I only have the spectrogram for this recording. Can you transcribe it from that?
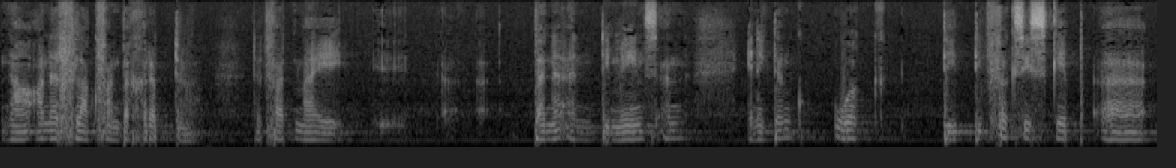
na 'n ander vlak van begrip toe. Dit vat my binne in die mens in en ek dink ook die die fiksie skep 'n uh,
